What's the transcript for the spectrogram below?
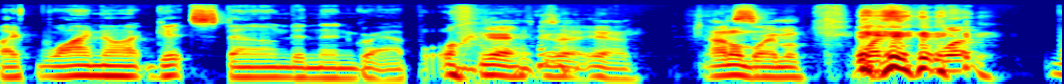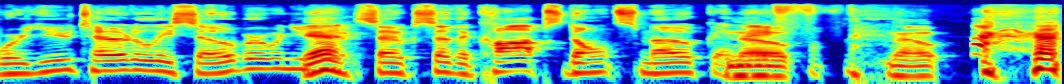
Like, why not get stoned and then grapple? yeah, exactly. Yeah, I don't blame him. What were you totally sober when you Yeah. did? So, so the cops don't smoke and Nope. they. F- no,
